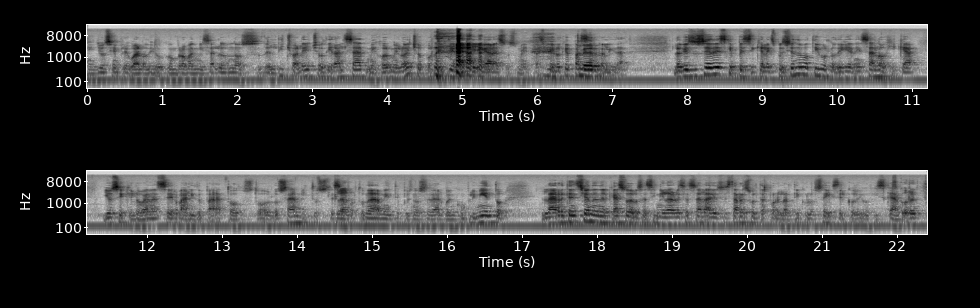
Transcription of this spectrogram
eh, yo siempre igual lo digo con broma a mis alumnos, del dicho al hecho, dirá el SAT, mejor me lo hecho porque tiene que llegar a sus metas. Pero ¿qué pasa en realidad? Lo que sucede es que pese que la exposición de motivos lo diga en esa lógica, yo sé que lo van a hacer válido para todos, todos los ámbitos. Desafortunadamente, pues no se da el buen cumplimiento. La retención en el caso de los asimilables a salarios está resuelta por el artículo 6 del Código Fiscal. correcto.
